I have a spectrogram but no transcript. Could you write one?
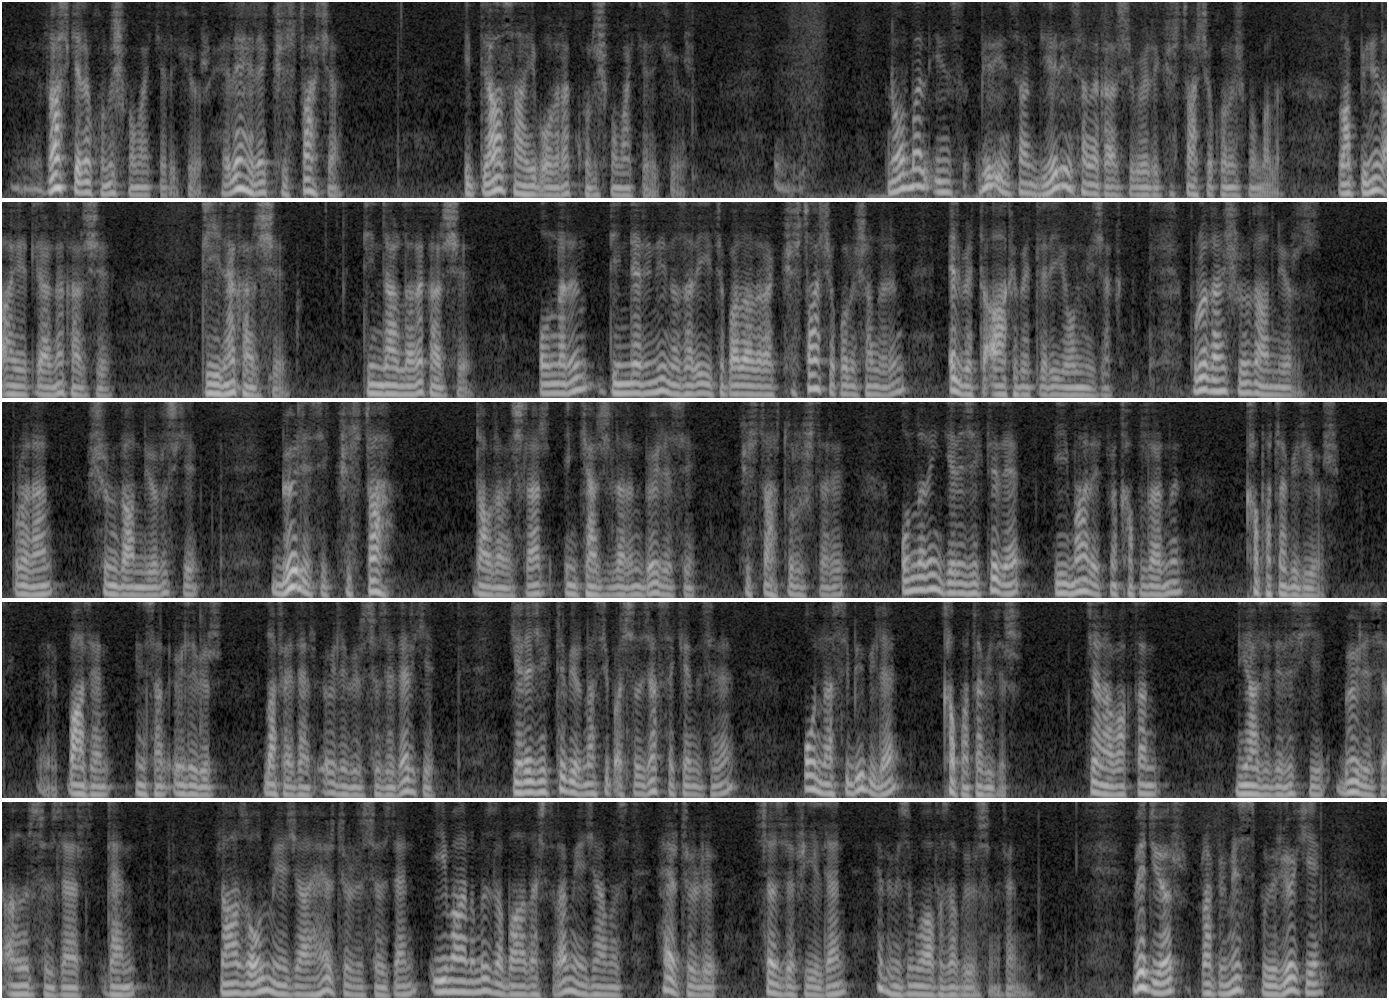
Ee, rastgele konuşmamak gerekiyor. Hele hele küstahça iddia sahibi olarak konuşmamak gerekiyor. Ee, normal ins bir insan diğer insana karşı böyle küstahça konuşmamalı. Rabbinin ayetlerine karşı, dine karşı, dindarlara karşı, onların dinlerini nazarı itibar alarak küstahça konuşanların elbette akıbetleri iyi olmayacak. Buradan şunu da anlıyoruz. Buradan şunu da anlıyoruz ki böylesi küstah davranışlar, inkarcıların böylesi küstah duruşları onların gelecekte de iman etme kapılarını kapatabiliyor. Ee, bazen insan öyle bir laf eder, öyle bir söz eder ki gelecekte bir nasip açılacaksa kendisine o nasibi bile kapatabilir. Cenab-ı Hak'tan niyaz ederiz ki böylesi ağır sözlerden, razı olmayacağı her türlü sözden, imanımızla bağdaştıramayacağımız her türlü söz ve fiilden hepimizi muhafaza buyursun efendim. Ve diyor Rabbimiz buyuruyor ki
